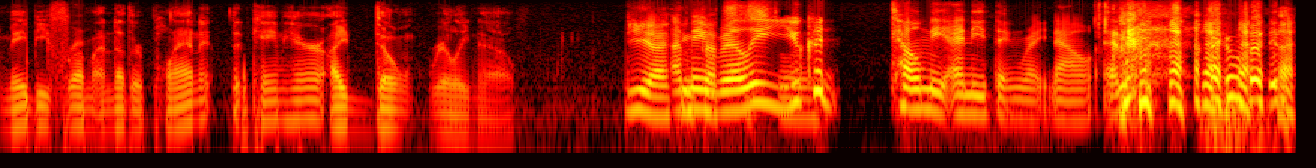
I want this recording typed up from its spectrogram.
Maybe from another planet that came here. I don't really know. Yeah, I, I mean, that's really, you could tell me anything right now, and I would.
